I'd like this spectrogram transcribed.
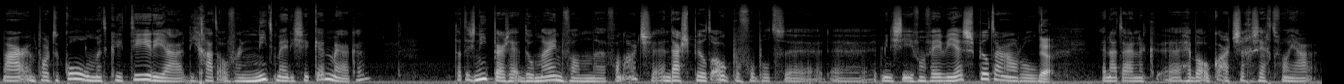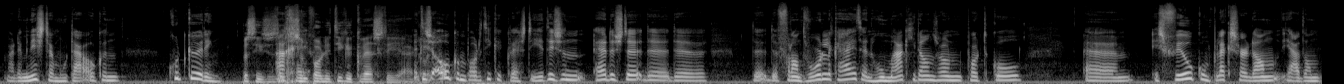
Maar een protocol met criteria die gaat over niet-medische kenmerken, dat is niet per se het domein van, eh, van artsen. En daar speelt ook bijvoorbeeld eh, eh, het ministerie van VWS speelt daar een rol. Ja. En uiteindelijk hebben ook artsen gezegd van ja, maar de minister moet daar ook een goedkeuring. Precies, dus dat is een politieke kwestie eigenlijk. Het is ook een politieke kwestie. Het is een, hè, dus de, de, de, de, de verantwoordelijkheid en hoe maak je dan zo'n protocol ehm, is veel complexer dan, ja, dan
